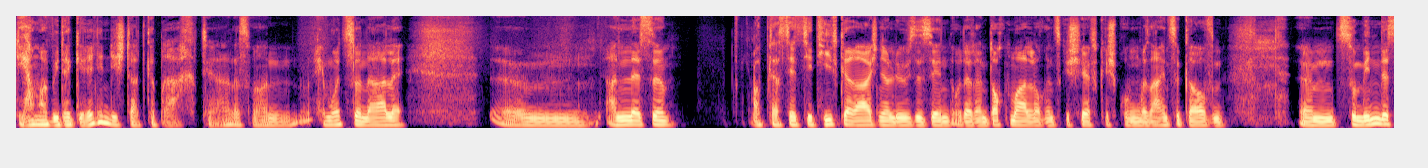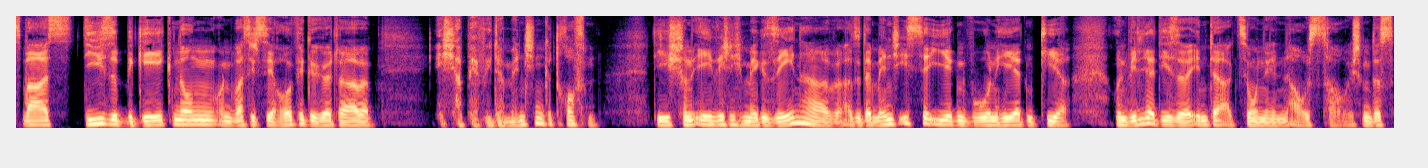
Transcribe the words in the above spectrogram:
die haben auch wieder Geld in die Stadt gebracht. Ja, das waren emotionale Anlässe ob das jetzt die Tiefgaragenerlöse sind oder dann doch mal noch ins Geschäft gesprungen, was einzukaufen. Ähm, zumindest war es diese Begegnung und was ich sehr häufig gehört habe, ich habe ja wieder Menschen getroffen, die ich schon ewig nicht mehr gesehen habe. Also der Mensch ist ja irgendwo ein Herdentier und will ja diese Interaktion in den Austausch. Und das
